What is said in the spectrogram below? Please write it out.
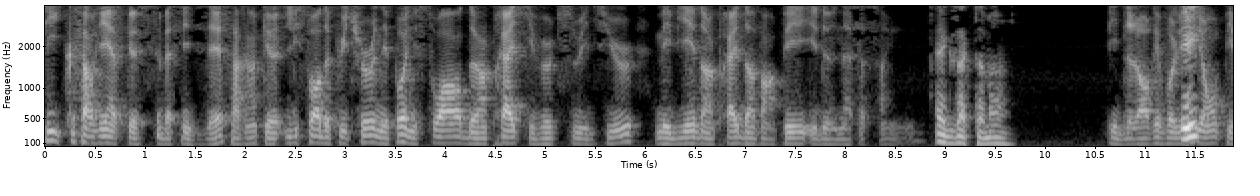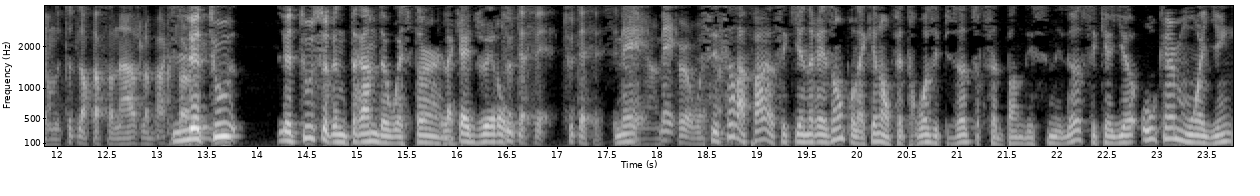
Puis que ça revient à ce que Sébastien disait, ça rend que l'histoire de Preacher n'est pas une histoire d'un prêtre qui veut tuer Dieu, mais bien d'un prêtre, d'un vampire et d'un assassin. Exactement. Puis de leur évolution, puis on a tous leurs personnages, leur backstory. Le tout, le tout sur une trame de western. La quête du héros. Tout à fait, tout à fait. C'est Mais, mais c'est ça l'affaire, c'est qu'il y a une raison pour laquelle on fait trois épisodes sur cette bande dessinée-là, c'est qu'il y a aucun moyen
